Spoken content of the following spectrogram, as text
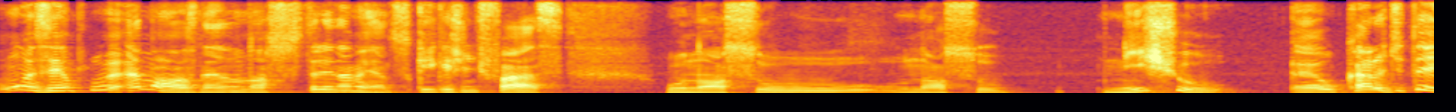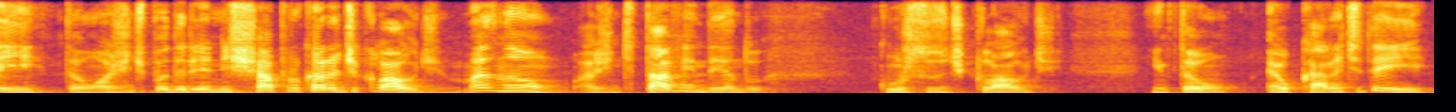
um exemplo é nós, né, nos nossos treinamentos. O que, que a gente faz? O nosso, o nosso nicho é o cara de TI. Então, a gente poderia nichar para o cara de cloud. Mas não, a gente está vendendo cursos de cloud. Então, é o cara de TI.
